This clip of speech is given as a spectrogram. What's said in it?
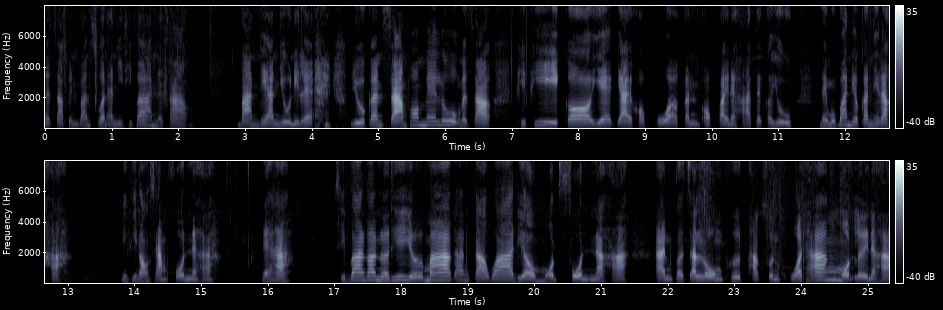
นะเจ้าเป็นบ้านสวนอันนี้ที่บ้านนะเจ้า บ้านที่อันอยู่นี่แหละ อยู่กันสามพ่อแม่ลูกนะเจ้า พี่ๆก็แยกย้ายครอบครัวกันออกไปนะคะ แต่ก็อยู่ในหมู่บ้านเดียวกันนี่แหละค่ะ มีพี่น้องสามคนนะคะเนี่ยค่ะที่บ้านก็เนื้อที่เยอะมากอันกล่าวว่าเดี๋ยวหมดฝนนะคะ อันก็จะลงพืชผักสวนครัวทั้งหมดเลยนะคะ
